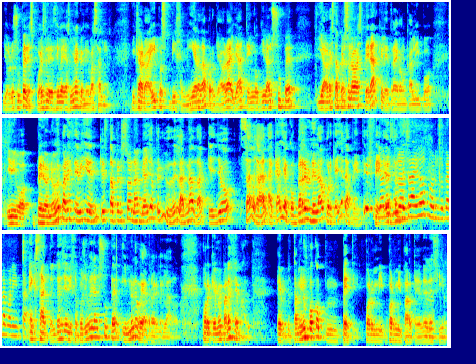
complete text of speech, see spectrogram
Yo lo supe después de decirle a Yasmina que no iba a salir. Y claro, ahí pues dije, mierda, porque ahora ya tengo que ir al súper y ahora esta persona va a esperar que le traiga un calipo. Y digo, pero no me parece bien que esta persona me haya pedido de la nada que yo salga a la calle a comprarle un helado porque a ella le apetece. Yo no se lo Entonces- traigo por su cara bonita. Exacto, entonces yo dije, pues yo voy a ir al súper y no le voy a traer el helado, porque me parece mal. Eh, también un poco mm, petty, por mi, por mi parte, de decir.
